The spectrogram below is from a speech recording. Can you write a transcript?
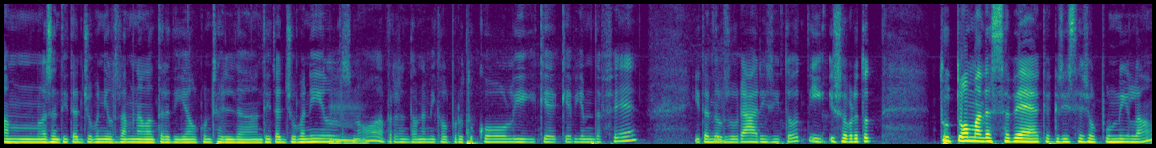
amb les entitats juvenils, vam anar l'altre dia al Consell d'Entitats Juvenils mm. no? a presentar una mica el protocol i què, què havíem de fer, i també els horaris i tot, i, i sobretot tothom ha de saber que existeix el punt lila,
